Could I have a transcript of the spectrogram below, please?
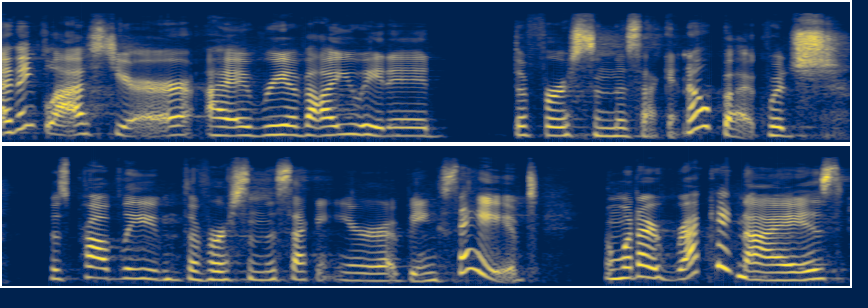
I think last year I reevaluated the first and the second notebook, which was probably the first and the second year of being saved. And what I recognized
